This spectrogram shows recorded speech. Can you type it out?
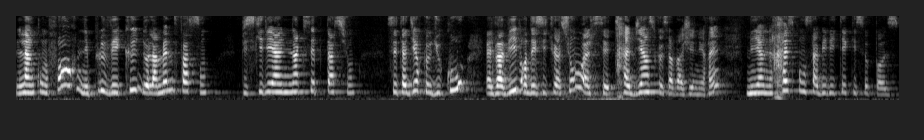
l'inconfort n'est plus vécu de la même façon, puisqu'il y a une acceptation. C'est-à-dire que du coup, elle va vivre des situations où elle sait très bien ce que ça va générer, mais il y a une responsabilité qui se pose.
